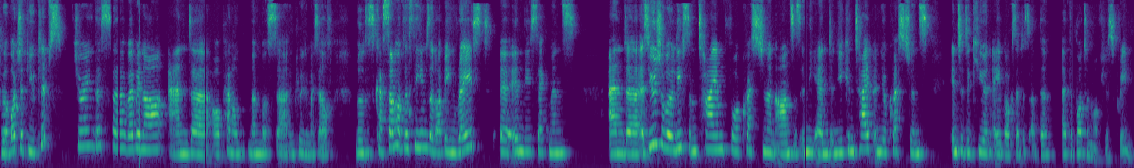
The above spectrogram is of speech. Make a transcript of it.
We'll watch a few clips during this uh, webinar and uh, our panel members, uh, including myself, will discuss some of the themes that are being raised uh, in these segments. And as usual, we'll leave some time for question and answers in the end. And you can type in your questions into the Q&A box that is at the, at the bottom of your screen.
